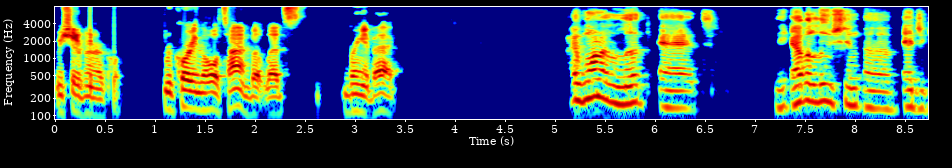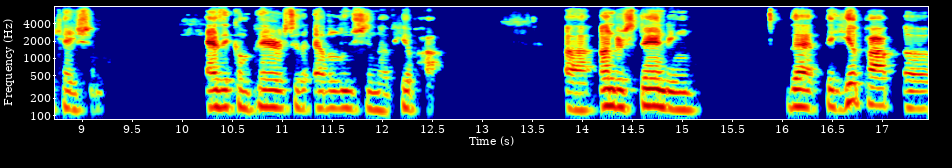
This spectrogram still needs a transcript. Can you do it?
we should have been rec- recording the whole time but let's bring it back. I want to look at the evolution of education as it compares to the evolution of hip hop. Uh, understanding that the hip hop, uh,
